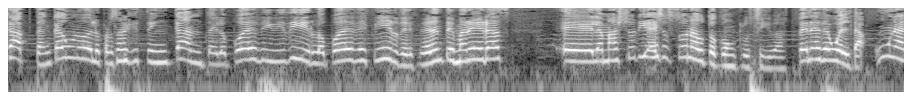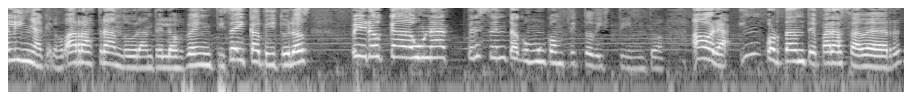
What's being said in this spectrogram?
captan, cada uno de los personajes te encanta y lo puedes dividir, lo puedes definir de diferentes maneras, eh, la mayoría de ellos son autoconclusivas. Tenés de vuelta una línea que los va arrastrando durante los 26 capítulos, pero cada una presenta como un conflicto distinto. Ahora, importante para saber,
